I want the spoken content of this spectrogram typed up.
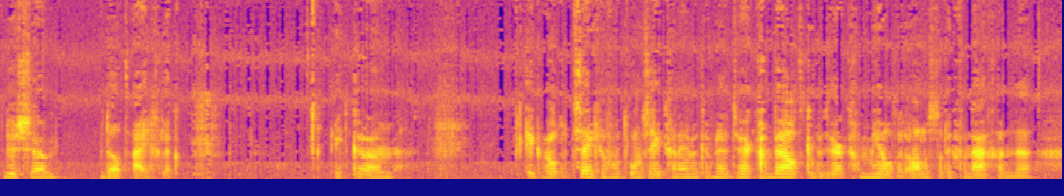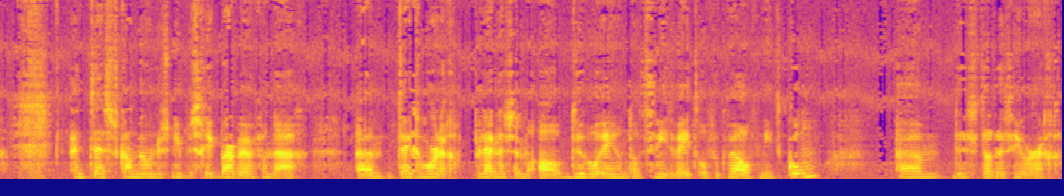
dus um, dat eigenlijk. Ik, ik wilde het zeker voor het onzeker nemen. Ik heb net het werk gebeld, ik heb het werk gemaild en alles dat ik vandaag een, uh, een test kan doen. Dus niet beschikbaar ben vandaag. tegenwoordig plannen ze me al dubbel in omdat ze niet weten of ik wel of niet kom. dus dat is heel erg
